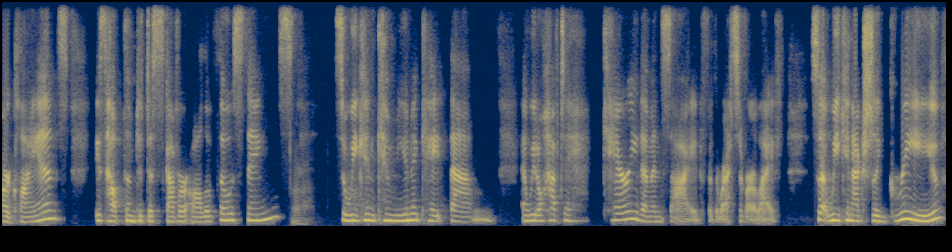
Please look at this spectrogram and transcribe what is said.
our clients, is help them to discover all of those things uh. so we can communicate them and we don't have to carry them inside for the rest of our life so that we can actually grieve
